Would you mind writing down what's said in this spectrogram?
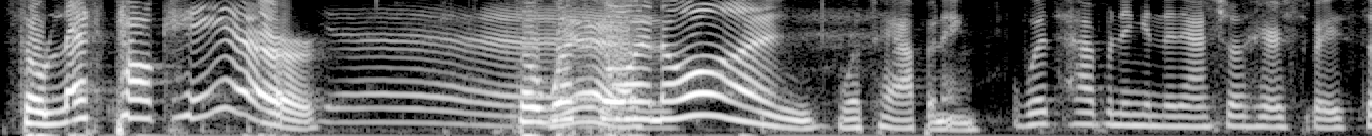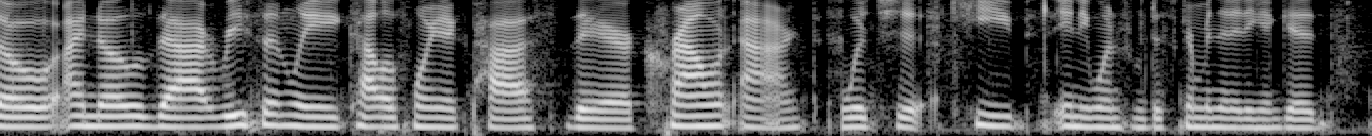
So let's talk hair. Yeah. So what's Yes. going on? What's happening? What's happening in the natural hair space? So I know that recently California passed their Crown Act, which keeps anyone from discriminating against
